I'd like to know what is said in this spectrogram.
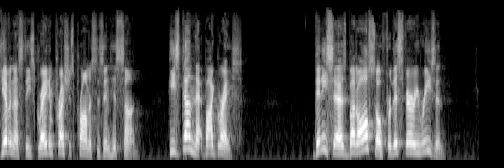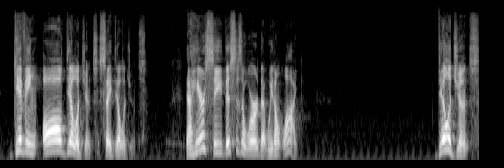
given us these great and precious promises in His Son. He's done that by grace. Then he says, but also for this very reason, giving all diligence, say diligence. Now, here, see, this is a word that we don't like. Diligence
